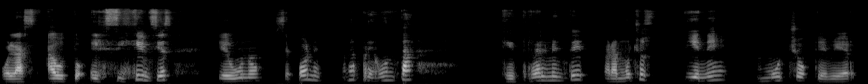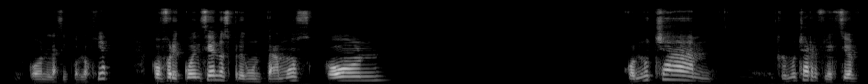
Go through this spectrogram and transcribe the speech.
o las autoexigencias que uno se pone? Una pregunta que realmente para muchos tiene mucho que ver con la psicología. Con frecuencia nos preguntamos con con mucha con mucha reflexión.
